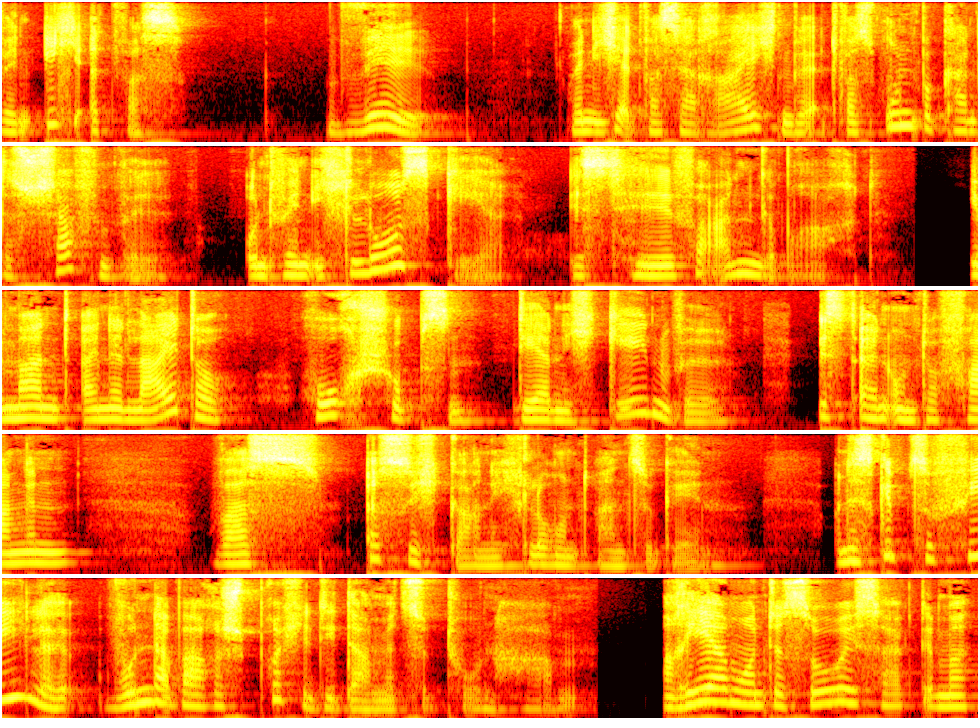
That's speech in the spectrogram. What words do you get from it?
wenn ich etwas will, wenn ich etwas erreichen will, etwas Unbekanntes schaffen will, Und wenn ich losgehe, ist Hilfe angebracht. Jemand eine Leiter hochschubsen, der nicht gehen will, ist ein Unterfangen, was es sich gar nicht lohnt anzugehen. Und es gibt so viele wunderbare Sprüche, die damit zu tun haben. Maria Montessori sagt immer,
